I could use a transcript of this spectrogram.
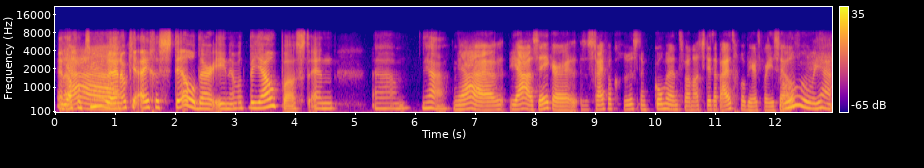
en avonturen. En ook je eigen stijl daarin en wat bij jou past. En ehm, ja, Ja, ja, zeker. Schrijf ook gerust een comment van als je dit hebt uitgeprobeerd voor jezelf. oeh, ja.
